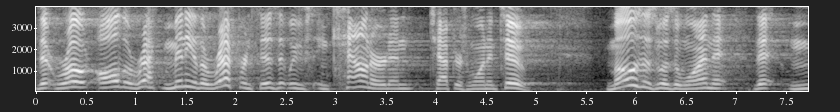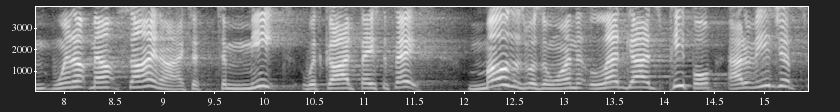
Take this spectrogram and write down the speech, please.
that wrote all the ref- many of the references that we've encountered in chapters 1 and 2. Moses was the one that, that went up Mount Sinai to, to meet with God face to face. Moses was the one that led God's people out of Egypt.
